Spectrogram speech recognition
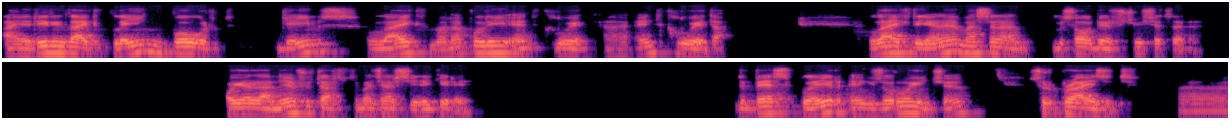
I really like playing board games like Monopoly and, Clue, uh, and Cluedo. Like degani masalan misol berish uchun ishlatiladi. Qolganlarni ham shu tartibda bajarishingiz kerak. The best player eng zo'r o'yinchi, surprised, uh,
